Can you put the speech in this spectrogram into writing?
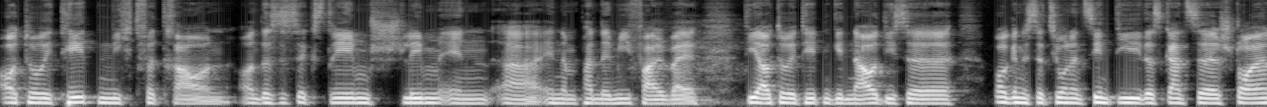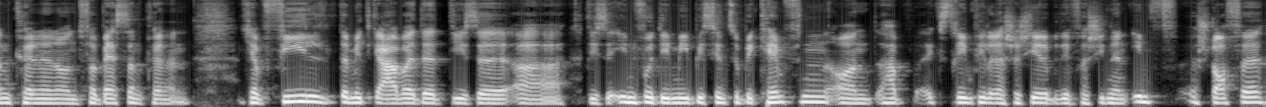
Autoritäten nicht vertrauen. Und das ist extrem schlimm in, äh, in einem Pandemiefall, weil die Autoritäten genau diese Organisationen sind, die das Ganze steuern können und verbessern können. Ich habe viel damit gearbeitet, diese, äh, diese Infodemie bisschen zu bekämpfen und habe extrem viel recherchiert über die verschiedenen Impfstoffe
